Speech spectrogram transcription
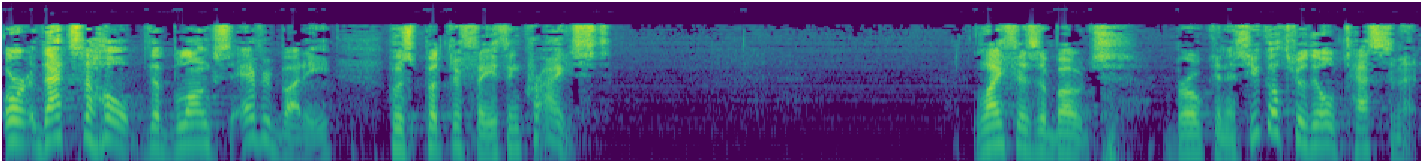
Or that's the hope that belongs to everybody who's put their faith in Christ. Life is about brokenness. You go through the Old Testament.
